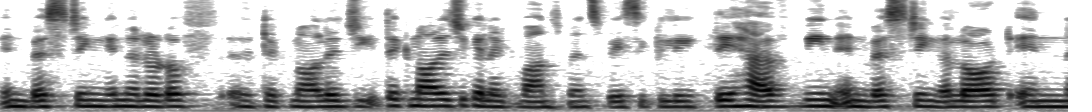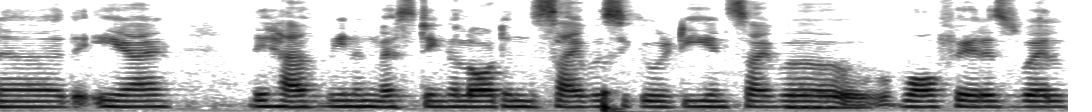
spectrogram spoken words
investing in a lot of uh, technology, technological advancements. Basically, they have been investing a lot in uh, the AI. They have been investing a lot in cyber security and cyber warfare as well.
